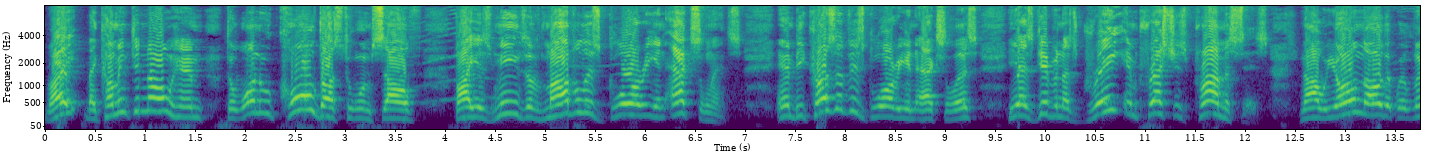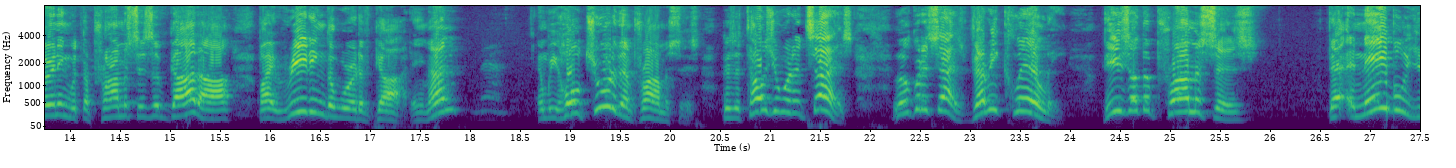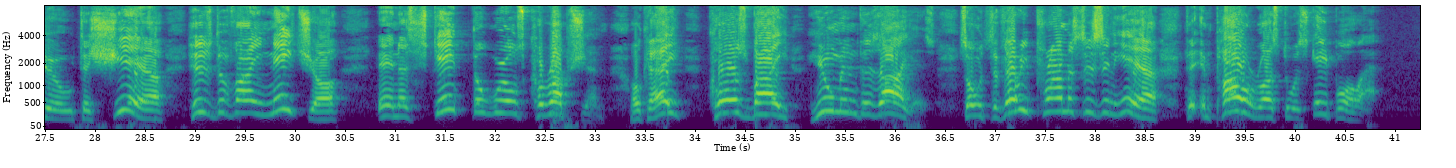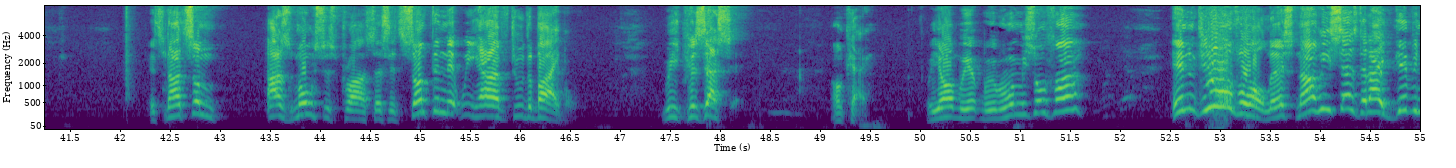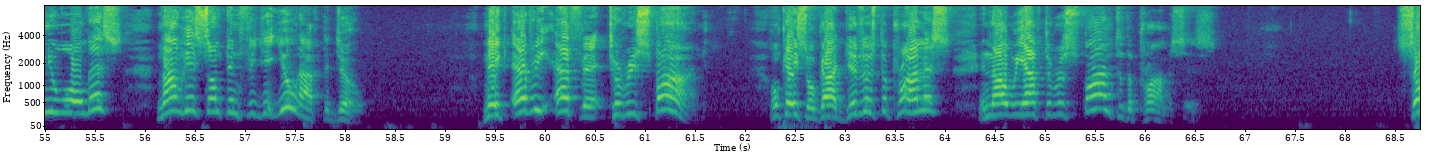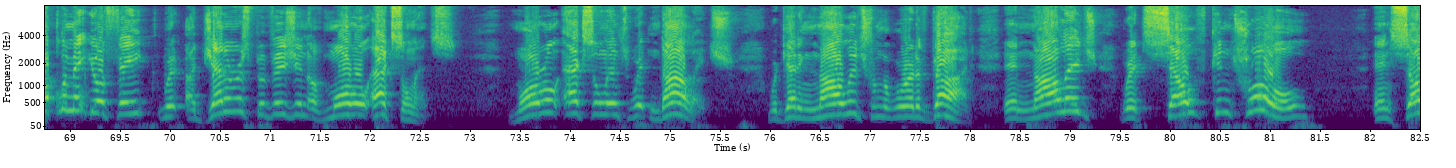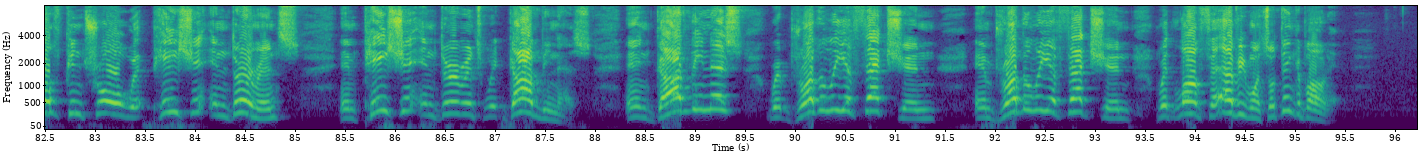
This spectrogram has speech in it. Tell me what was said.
Right? By coming to know Him, the one who called us to Himself by His means of marvelous glory and excellence. And because of His glory and excellence, He has given us great and precious promises. Now, we all know that we're learning what the promises of God are by reading the Word of God. Amen? And we hold true to them promises because it tells you what it says. Look what it says very clearly. These are the promises that enable you to share his divine nature and escape the world's corruption, okay? Caused by human desires. So it's the very promises in here that empower us to escape all that. It's not some osmosis process, it's something that we have through the Bible. We possess it. Okay. We all we, we with me so far? In view of all this, now he says that I've given you all this. Now here's something for you you have to do. Make every effort to respond. Okay, so God gives us the promise, and now we have to respond to the promises. Supplement your faith with a generous provision of moral excellence. Moral excellence with knowledge. We're getting knowledge from the Word of God. And knowledge with self control, and self control with patient endurance, and patient endurance with godliness, and godliness with brotherly affection, and brotherly affection with love for everyone. So think about it.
